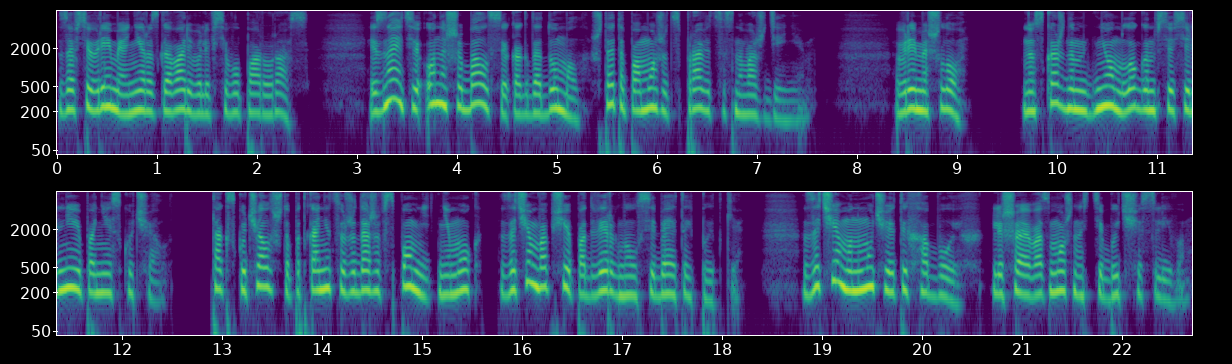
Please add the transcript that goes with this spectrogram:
За все время они разговаривали всего пару раз. И знаете, он ошибался, когда думал, что это поможет справиться с наваждением. Время шло, но с каждым днем Логан все сильнее по ней скучал. Так скучал, что под конец уже даже вспомнить не мог, зачем вообще подвергнул себя этой пытке. Зачем он мучает их обоих, лишая возможности быть счастливым.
